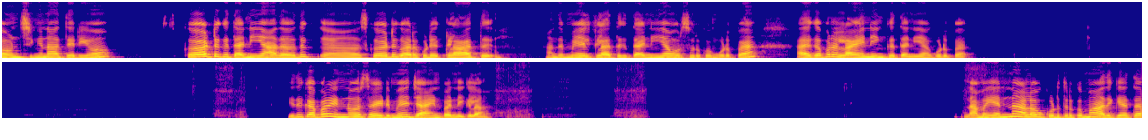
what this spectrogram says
கவனிச்சிங்கன்னா தெரியும். ஸ்கர்ட்டுக்கு தனியாக அதாவது ஸ்கர்ட்டுக்கு வரக்கூடிய கிளாத்து அந்த மேல் கிளாத்துக்கு தனியாக ஒரு சுருக்கம் கொடுப்பேன். அதுக்கப்புறம் லைனிங்க்கு தனியாக கொடுப்பேன். இதுக்கப்புறம் இன்னொரு சைடுமே ஜாயின் பண்ணிக்கலாம். நம்ம என்ன அளவு கொடுத்துருக்கோமோ அதுக்கேற்ற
